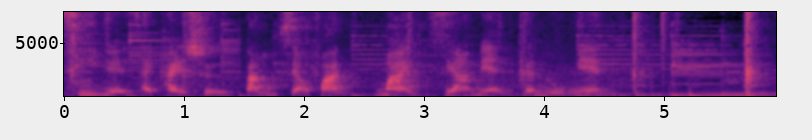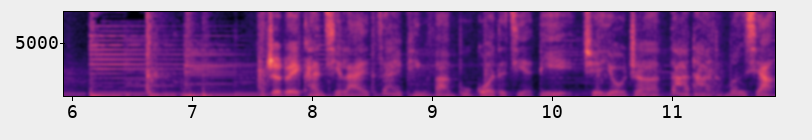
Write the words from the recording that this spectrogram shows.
七月才开始当小贩卖虾面跟卤面。这对看起来再平凡不过的姐弟，却有着大大的梦想。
